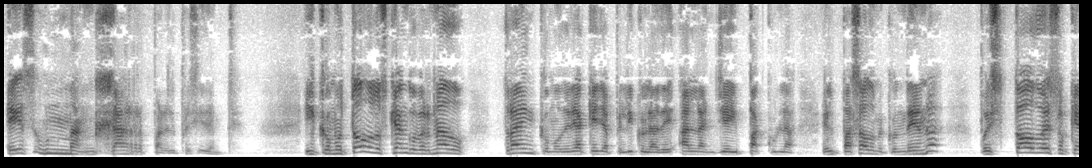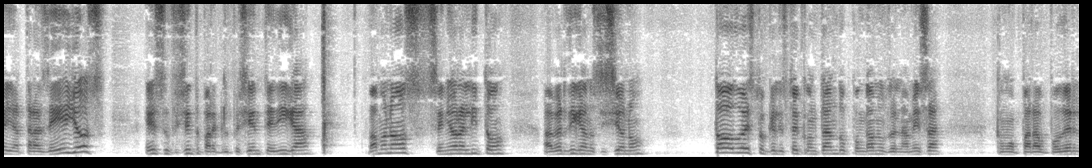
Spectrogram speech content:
es un manjar para el presidente. Y como todos los que han gobernado traen, como diría aquella película de Alan J. Pácula, El pasado me condena, pues todo eso que hay atrás de ellos es suficiente para que el presidente diga, vámonos, señor Alito, a ver, díganos si sí o no. Todo esto que le estoy contando, pongámoslo en la mesa como para poder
